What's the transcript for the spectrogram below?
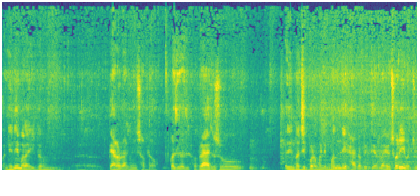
भन्ने नै मलाई एकदम प्यारो लाग्ने शब्द हो। हजुर हजुर। प्रायः जसो अलि नजिकबाट मैले मनले खाएका व्यक्तिहरूलाई यो छोरी भन्छु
